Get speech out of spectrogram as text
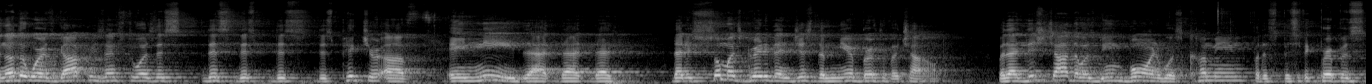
in other words, God presents to us this, this, this, this, this picture of a need that, that, that, that is so much greater than just the mere birth of a child. But that this child that was being born was coming for the specific purpose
